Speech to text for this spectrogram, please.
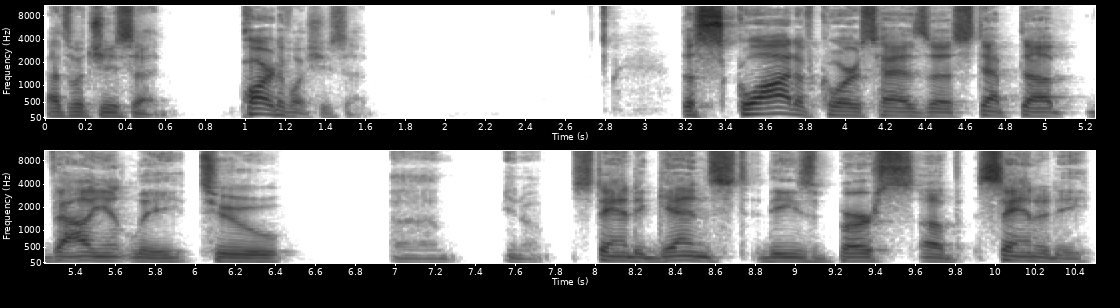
That's what she said. Part of what she said. The squad, of course, has uh, stepped up valiantly to, uh, you know, stand against these bursts of sanity,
